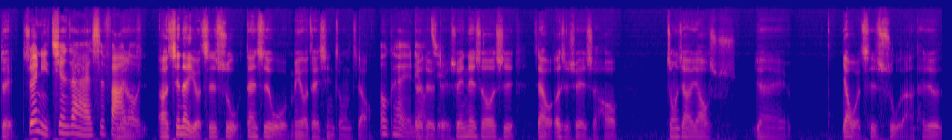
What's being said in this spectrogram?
对，所以你现在还是 follow？呃，现在有吃素，但是我没有在信宗教。OK。对对对，所以那时候是在我二十岁的时候，宗教要呃要我吃素啦，他就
